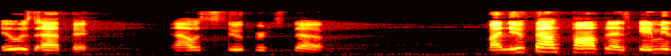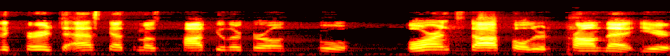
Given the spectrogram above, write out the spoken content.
It was epic, and I was super stoked. My newfound confidence gave me the courage to ask out the most popular girl in school, Lauren Stockholder, to prom that year.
